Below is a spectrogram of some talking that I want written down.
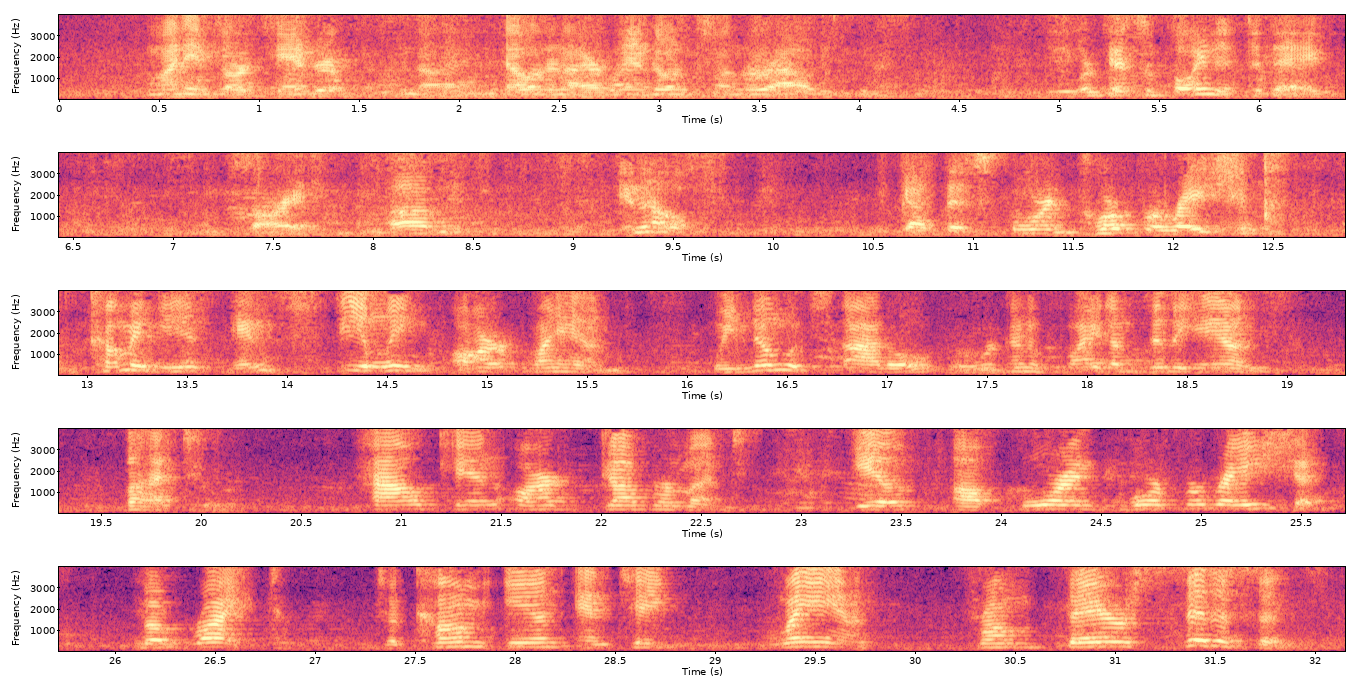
My name's Art Tanderup, and uh, Ellen and I are landowners on the route. We're disappointed today. I'm sorry. Um, You know, got this foreign corporation coming in and stealing our land. We know it's not over. We're going to fight them to the end. But how can our government give a foreign corporation the right to come in and take land from their citizens?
